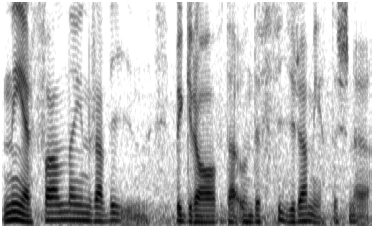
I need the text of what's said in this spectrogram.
nerfallna i en ravin, begravda under fyra meter snö.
